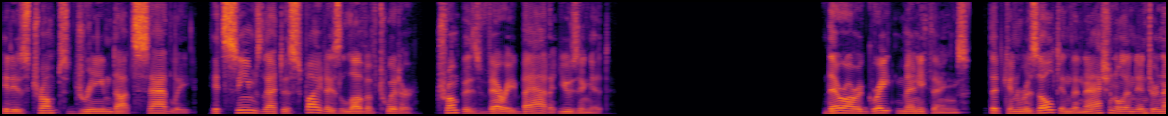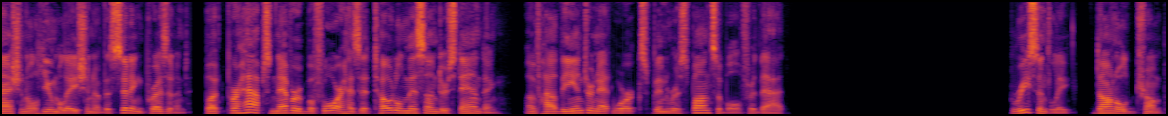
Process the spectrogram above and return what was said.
It is Trump's dream. Sadly, it seems that despite his love of Twitter, Trump is very bad at using it. There are a great many things that can result in the national and international humiliation of a sitting president, but perhaps never before has a total misunderstanding of how the internet works been responsible for that. Recently, Donald Trump,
